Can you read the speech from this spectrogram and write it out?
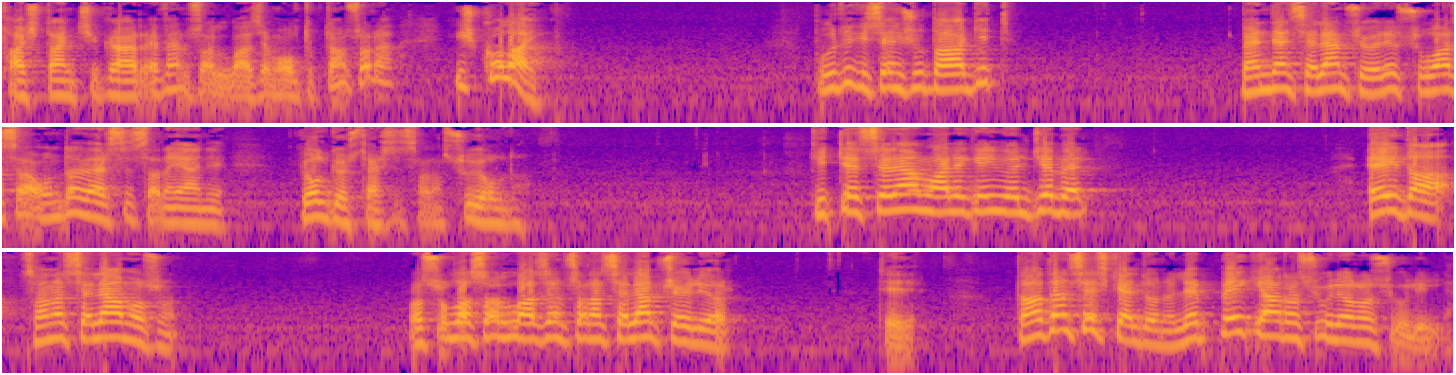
taştan çıkar. Efendimiz sallallahu aleyhi ve sellem olduktan sonra iş kolay. Buyurdu ki sen şu dağa git. Benden selam söyle. Su varsa onda versin sana yani. Yol göstersin sana. Su yolunu. Git Esselamu aleyke vel cebel. Ey dağ sana selam olsun. Resulullah sallallahu aleyhi ve sellem sana selam söylüyor. Dedi. Dağdan ses geldi ona. Lebbeyk ya Resulü Resulillah.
